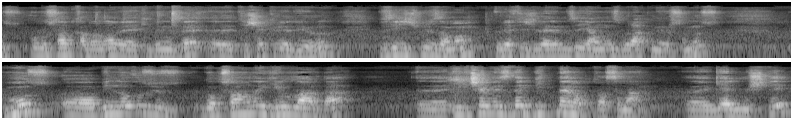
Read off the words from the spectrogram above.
us- Ulusal Kanal'a ve ekibinize e, teşekkür ediyorum. Bizi hiçbir zaman üreticilerimizi yalnız bırakmıyorsunuz. Muz e, 1990'lı yıllarda e, ilçemizde bitme noktasına e, gelmişti.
